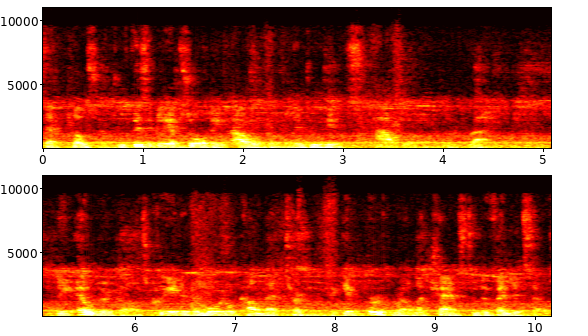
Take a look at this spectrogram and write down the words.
Step closer to physically absorbing our world into his. Outworld, right. The Elder Gods created the Mortal Kombat tournament to give Earthrealm a chance to defend itself.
